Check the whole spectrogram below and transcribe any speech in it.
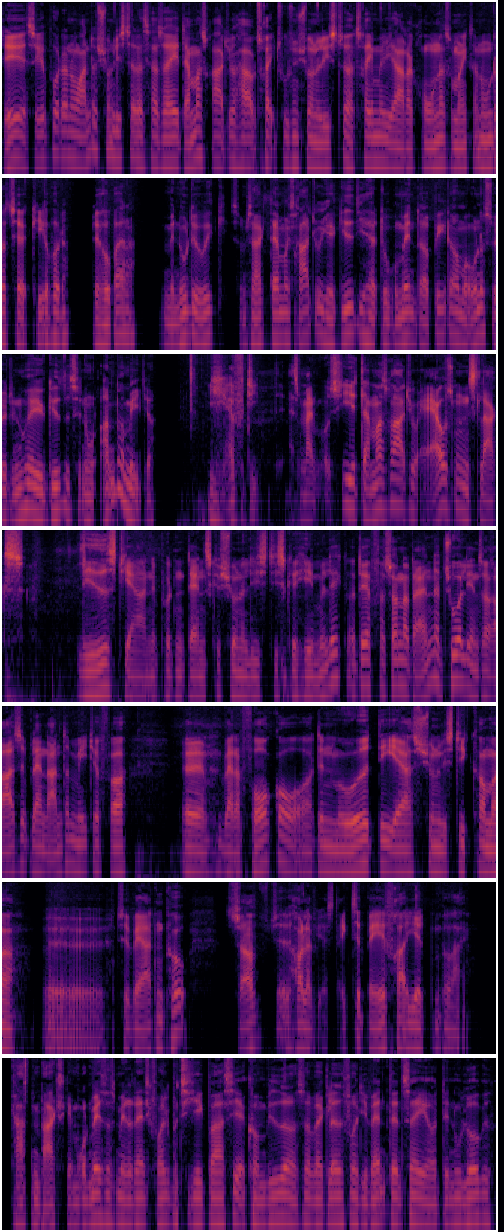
Det er jeg sikker på, at der er nogle andre journalister, der tager sig af. Danmarks Radio har jo 3.000 journalister og 3 milliarder kroner, så man ikke der er nogen, der til at kigge på det. Det håber jeg da. Men nu er det jo ikke, som sagt, Danmarks Radio, I har givet de her dokumenter og bedt om at undersøge det. Nu har I jo givet det til nogle andre medier. Ja, fordi altså man må sige, at Danmarks Radio er jo sådan en slags ledestjerne på den danske journalistiske himmel. Ikke? Og derfor så, når der er en naturlig interesse blandt andre medier for, øh, hvad der foregår, og den måde, DR's journalistik kommer øh, til verden på, så holder vi os ikke tilbage fra at hjælpe dem på vej. Carsten Bak, skal Morten Messersmith og Dansk Folkeparti ikke bare se at komme videre, og så være glade for, at de vandt den sag, og det er nu lukket?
